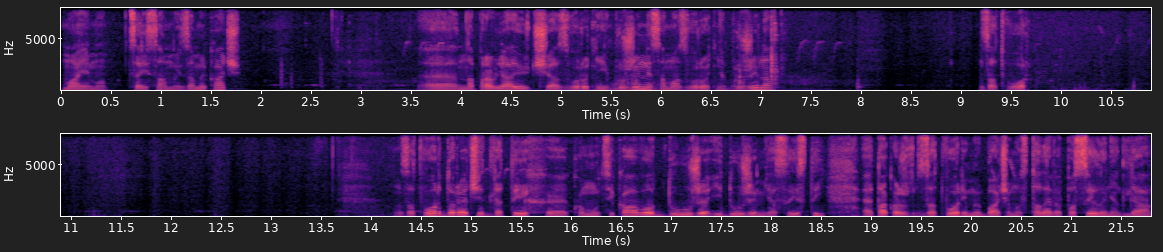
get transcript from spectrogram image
маємо цей самий замикач, е, направляюча зворотньої пружини, сама зворотня пружина, затвор. Затвор, до речі, для тих, е, кому цікаво, дуже і дуже м'ясистий. Е, Також в затворі ми бачимо сталеве посилення для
